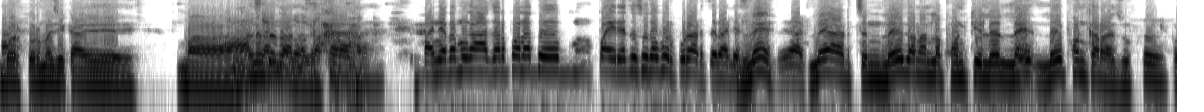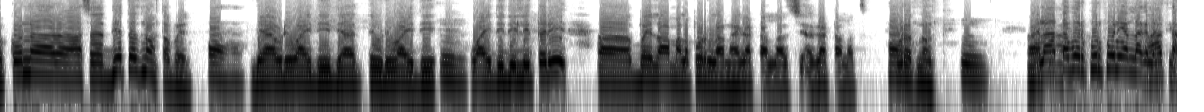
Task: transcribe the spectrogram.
भरपूर म्हणजे काय म, आनंद झाला. आणि आता मग आजारपणात पायऱ्याचं सुद्धा भरपूर अडचण आली असेल. लय लय अडचण लय जणांना फोन केलं लय लय फोन करायचो हम्म. पण कोण असं देतच नव्हता बैल हा, हा. द्या एवढी वायदी द्या तेवढी वायदी हम्म. वायदी दिली तरी अं, बैल आम्हाला पुरला नाही गटाला गटालाच हा. पुरत नव्हती हम्म. आणि आता भरपूर फोन यायला लागला आता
